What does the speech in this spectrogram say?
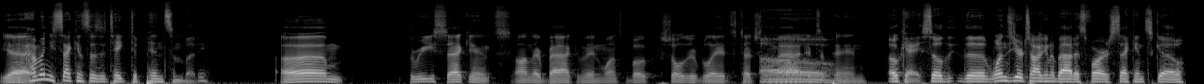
yeah, How many seconds does it take to pin somebody? um, three seconds on their back, and then once both shoulder blades touch the mat, it's a Oh. pin. Okay, so the, the ones you're talking about as far as seconds go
